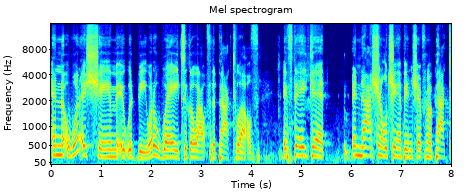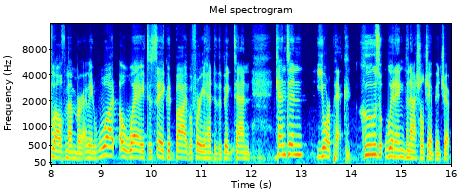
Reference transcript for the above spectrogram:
And what a shame it would be. What a way to go out for the Pac 12 if they get a national championship from a Pac 12 member. I mean, what a way to say goodbye before you head to the Big Ten. Kenton, your pick. Who's winning the national championship?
